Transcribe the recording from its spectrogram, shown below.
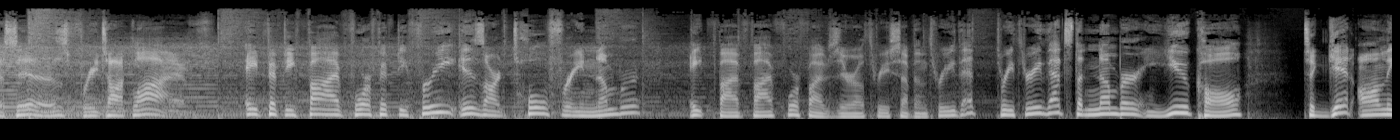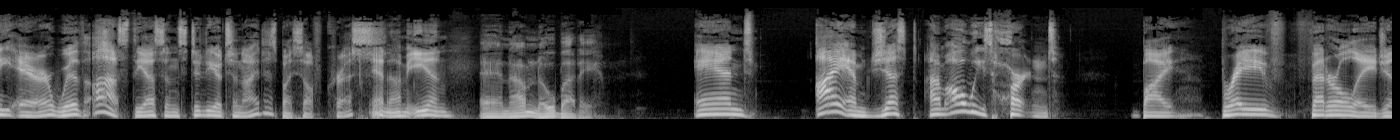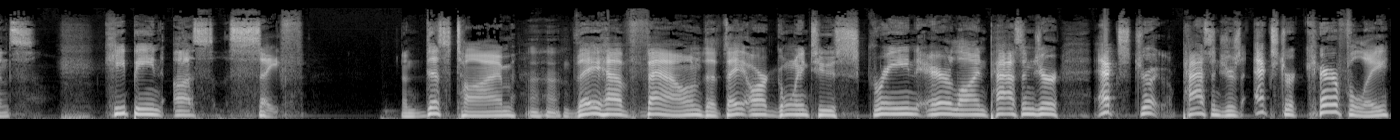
This is Free Talk Live. 855 450 free is our toll free number. 855 450 373. That 33. That's the number you call to get on the air with us. The S in studio tonight is myself, Chris. And I'm Ian. And I'm nobody. And I am just, I'm always heartened by brave federal agents keeping us safe. And this time, uh-huh. they have found that they are going to screen airline passenger extra passengers extra carefully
